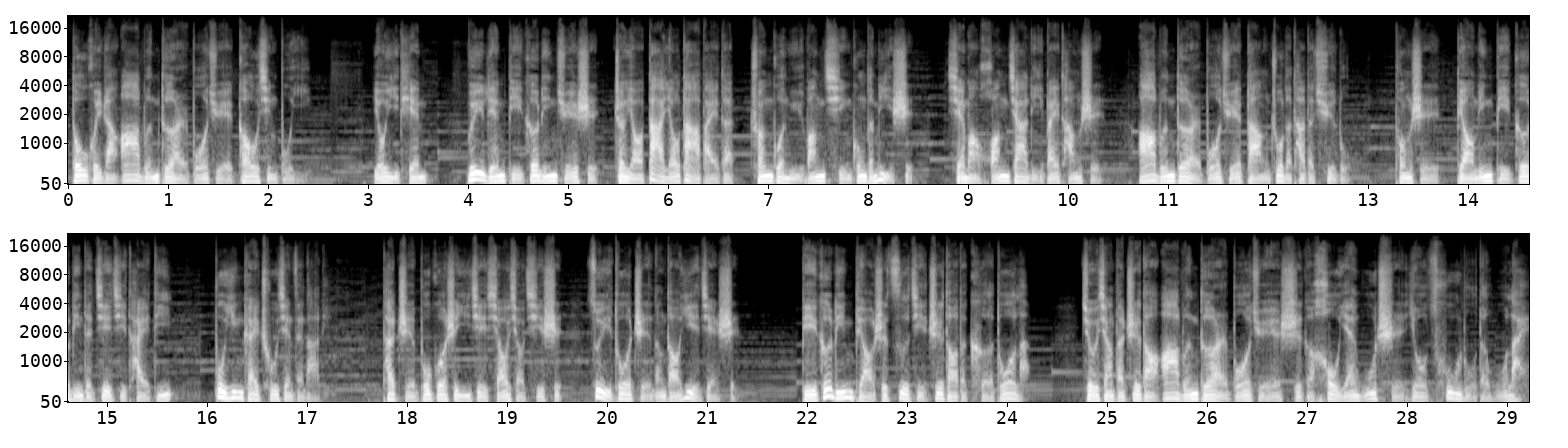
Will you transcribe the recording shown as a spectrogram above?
都会让阿伦德尔伯爵高兴不已。有一天，威廉·比格林爵士正要大摇大摆地穿过女王寝宫的密室，前往皇家礼拜堂时，阿伦德尔伯爵挡住了他的去路，同时表明比格林的阶级太低，不应该出现在那里。他只不过是一介小小骑士，最多只能到夜间室。比格林表示自己知道的可多了，就像他知道阿伦德尔伯爵是个厚颜无耻又粗鲁的无赖，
